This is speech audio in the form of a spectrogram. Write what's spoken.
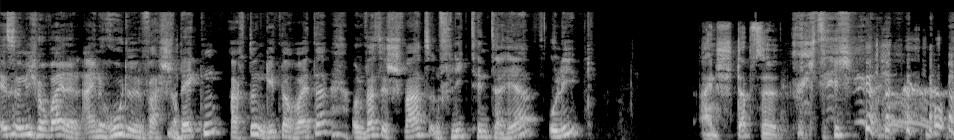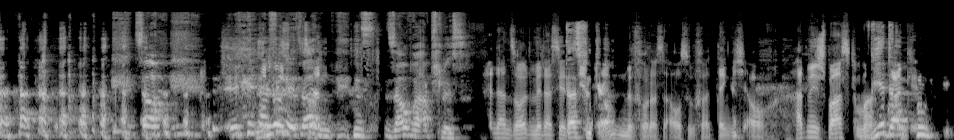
ist noch nicht vorbei, denn ein Rudelwaschbecken. Achtung, geht noch weiter. Und was ist schwarz und fliegt hinterher? Uli? Ein Stöpsel. Richtig. so, ich würde jetzt sagen, ein sauberer Abschluss. Dann sollten wir das jetzt das beenden, bevor das ausufert, denke ich auch. Hat mir Spaß gemacht. Wir danken, Danke.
